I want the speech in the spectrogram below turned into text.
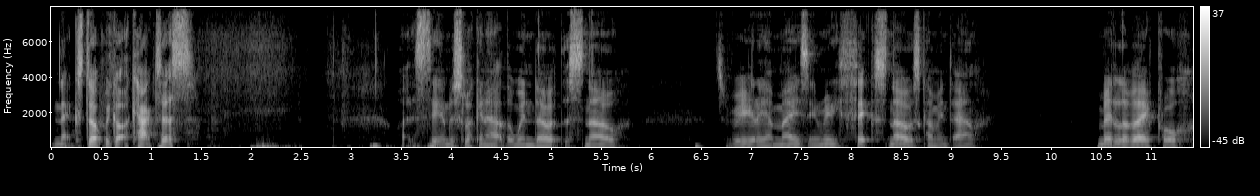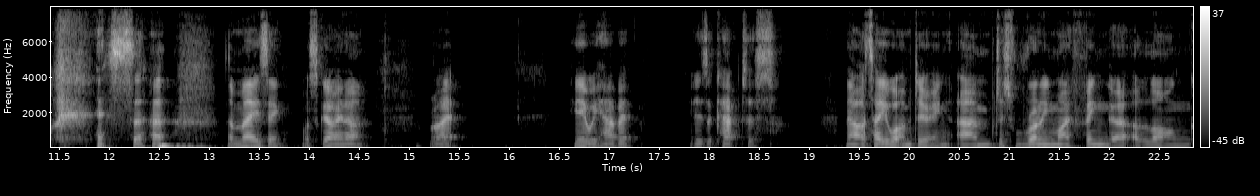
Next up we got a cactus. Let's see, I'm just looking out the window at the snow. It's really amazing, really thick snow is coming down middle of April. it's uh, amazing. What's going on? Right, here we have it. it. Is a cactus. Now I'll tell you what I'm doing. I'm just running my finger along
